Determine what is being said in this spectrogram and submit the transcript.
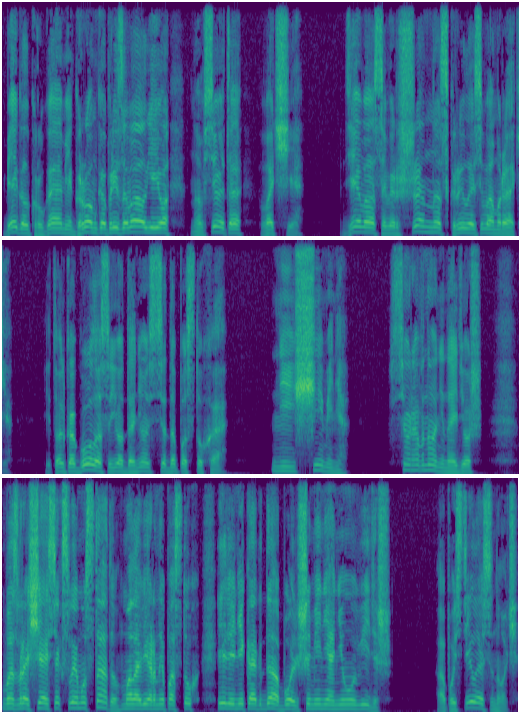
Бегал кругами, громко призывал ее, но все это вообще. Дева совершенно скрылась во мраке и только голос ее донесся до пастуха. «Не ищи меня. Все равно не найдешь. Возвращайся к своему стаду, маловерный пастух, или никогда больше меня не увидишь». Опустилась ночь.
